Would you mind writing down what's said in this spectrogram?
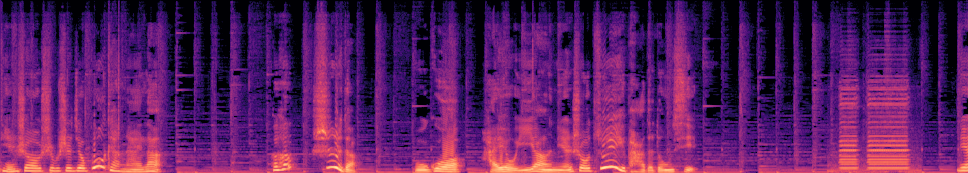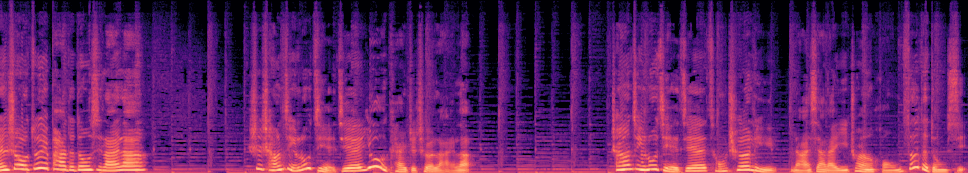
年兽是不是就不敢来了？”“呵呵，是的。不过还有一样年兽最怕的东西。年兽最怕的东西来啦！是长颈鹿姐姐又开着车来了。”长颈鹿姐姐从车里拿下来一串红色的东西，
